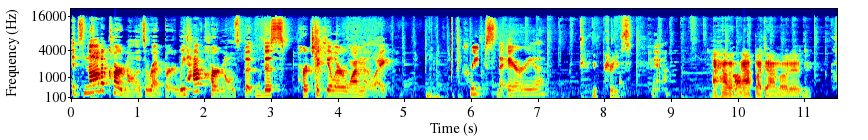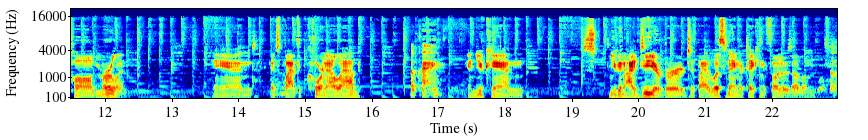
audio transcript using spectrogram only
it's not a cardinal, it's a red bird. We have cardinals, but this particular one that like creeps the area. It creeps. Yeah. I have an Oh. app I downloaded called Merlin, and it's by the Cornell Lab, Okay. and you can you can ID your birds by listening or taking photos of them, So,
